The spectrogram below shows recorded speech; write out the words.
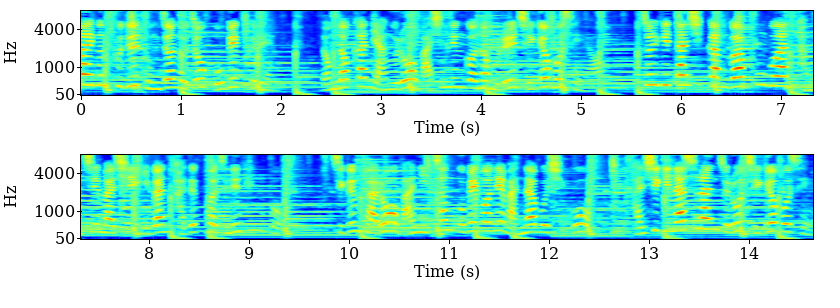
해맑은 푸드 동전 오족 500g 넉넉한 양으로 맛있는 건어물을 즐겨보세요. 쫄깃한 식감과 풍부한 감칠맛이 입안 가득 퍼지는 행복. 지금 바로 12,900원에 만나보시고 간식이나 술안주로 즐겨보세요.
